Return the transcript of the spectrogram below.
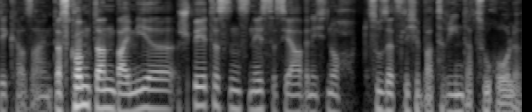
dicker sein. Das kommt dann bei mir spätestens nächstes Jahr, wenn ich noch zusätzliche Batterien dazu hole.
